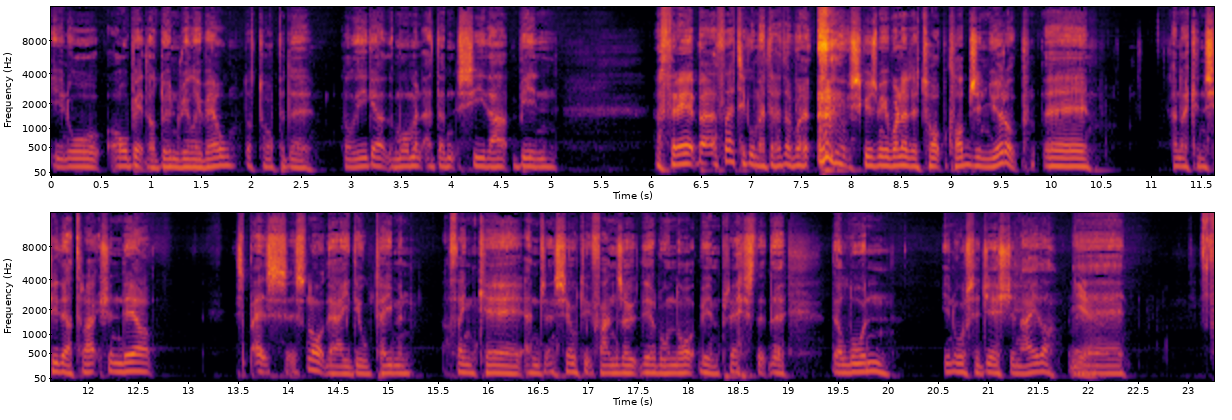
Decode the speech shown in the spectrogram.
you know, albeit they're doing really well, they're top of the, the league at the moment. I didn't see that being a threat, but Atletico Madrid are one, of- excuse me, one of the top clubs in Europe, uh, and I can see the attraction there. It's, it's it's not the ideal timing. I think, uh, and, and Celtic fans out there will not be impressed at the the loan, you know, suggestion either. Yeah. Uh,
